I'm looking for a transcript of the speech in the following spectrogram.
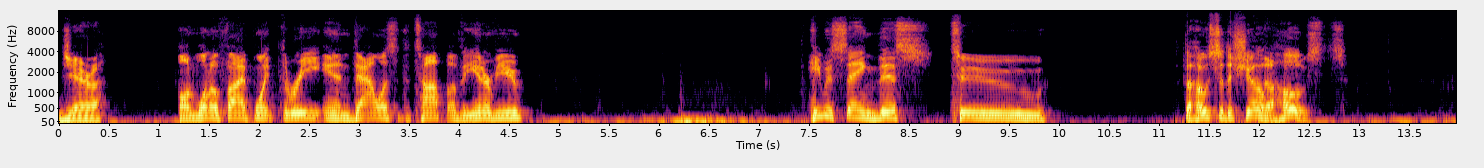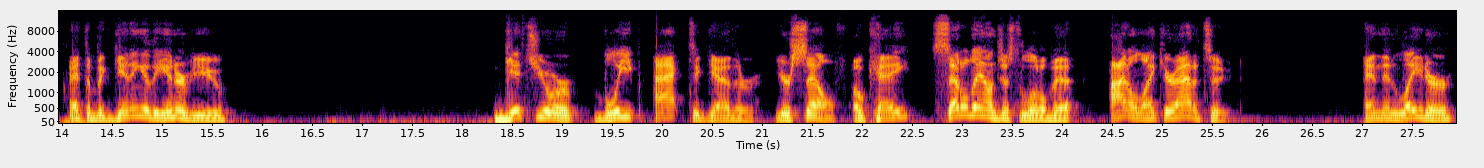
Jera, on 105.3 in Dallas at the top of the interview. He was saying this to the host of the show. The hosts at the beginning of the interview, get your bleep act together yourself, okay? Settle down just a little bit. I don't like your attitude. And then later,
